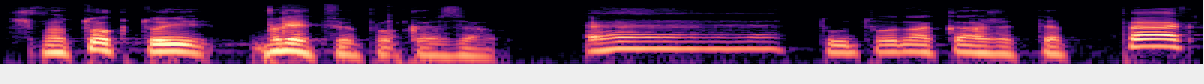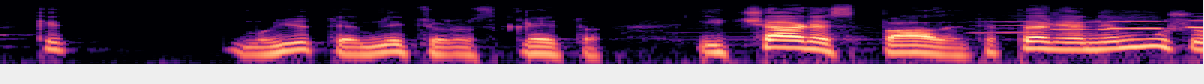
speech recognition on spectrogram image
шматок тої бритви показав. Е, тут вона каже, тепер мою таємницю розкрито. І чари спали. Тепер я не мушу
